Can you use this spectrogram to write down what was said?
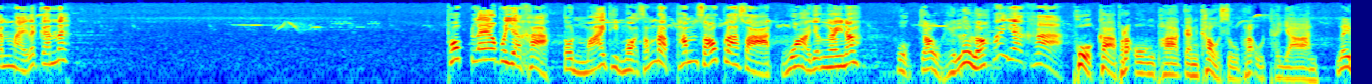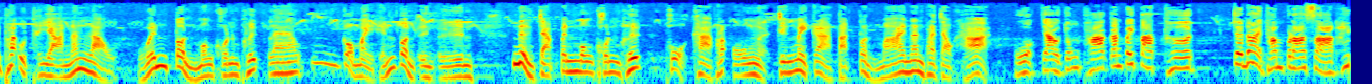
กันใหม่แล้วกันนะ พบแล้วพะยะค่ะ ต้นไม้ที่เหมาะสำหรับทำเสาปราสาทว่ายังไงนะ พวกเจ้าเห็นแล้วเหรอพะยะค่ะ พวกข้าพระองค์พากันเข้าสู่พระอุทยาน ในพระอุทยานนั้นเหล่า เว้นต้นมงคลพฤกษ์แล้วอืมก็ไม่เห็นต้นอื่นๆ เนื่องจากเป็นมงคลพฤกษ์พวกข้าพระองค์น่ะจึงไม่กล้าตัดต้นไม้นั่นพระเจ้าค่ะ พวกเจ้าจงพากันไปตัดเถิด จะได้ทำปราสาทให้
